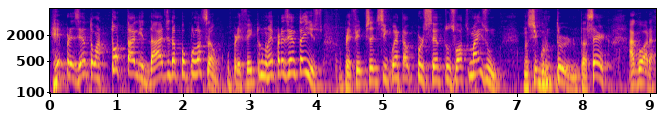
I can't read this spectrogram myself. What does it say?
representam a totalidade da população. O prefeito não representa isso. O prefeito precisa de 50% dos votos mais um no segundo turno, tá certo? Agora,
